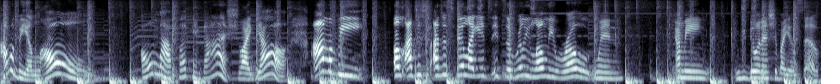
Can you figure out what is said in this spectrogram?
I'm gonna be alone. Oh my fucking gosh. Like y'all, I'm gonna be oh, I just I just feel like it's it's a really lonely road when I mean you doing that shit by yourself.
